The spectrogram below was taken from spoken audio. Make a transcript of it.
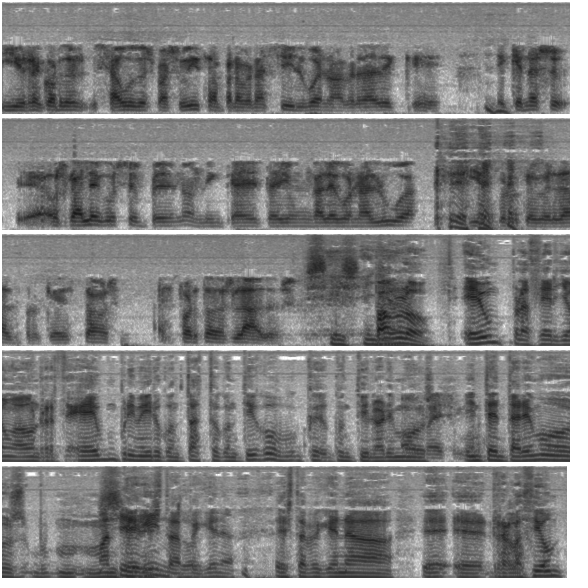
e recordo saúdos para Suiza, para Brasil. Bueno, a verdade é que de que nos, eh, os galegos sempre non din que hai un galego na lúa e eu creo que é verdade porque estamos por todos lados sí, señor. Pablo, é un placer John, é un primeiro contacto contigo que continuaremos, intentaremos manter Seguindo. esta pequena esta pequena eh, eh, relación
